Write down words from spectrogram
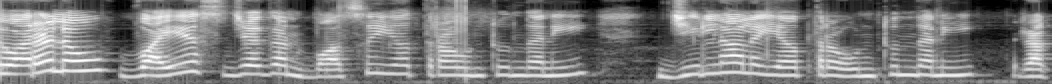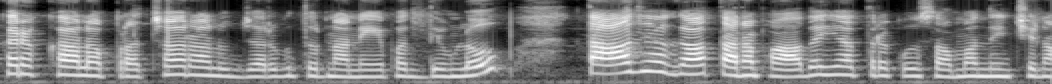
త్వరలో వైఎస్ జగన్ బస్సు యాత్ర ఉంటుందని జిల్లాల యాత్ర ఉంటుందని రకరకాల ప్రచారాలు జరుగుతున్న నేపథ్యంలో తాజాగా తన పాదయాత్రకు సంబంధించిన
